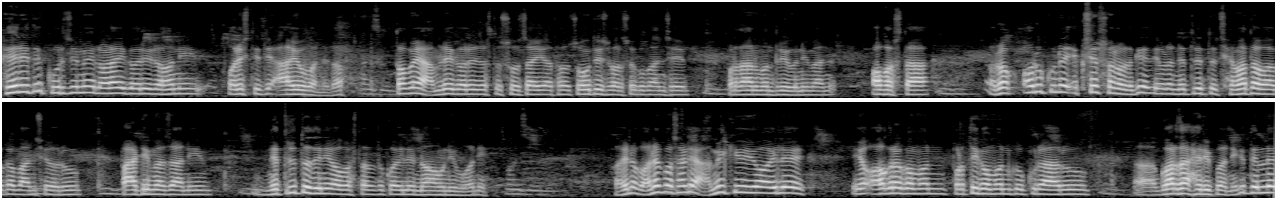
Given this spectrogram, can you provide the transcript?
फेरि त्यो कुर्सीमै लडाइँ गरिरहने परिस्थिति आयो भने त तपाईँ हामीले गरे जस्तो सोचाइ अथवा चौतिस वर्षको मान्छे प्रधानमन्त्री हुने मान अवस्था र अरू कुनै एक्सेप्सनल के? एउटा नेतृत्व क्षमता भएका मान्छेहरू पार्टीमा जाने नेतृत्व दिने अवस्था त कहिले नहुने भयो नि। होइन भने पछाडि हामी के यो अहिले यो अग्रगमन प्रतिगमनको कुराहरू गर्दाखेरि पनि कि त्यसले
